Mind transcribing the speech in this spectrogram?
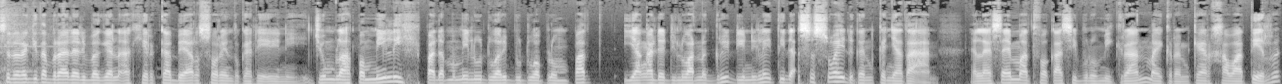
Saudara kita berada di bagian akhir KBR sore untuk hari ini. Jumlah pemilih pada pemilu 2024 yang ada di luar negeri dinilai tidak sesuai dengan kenyataan. LSM Advokasi Buruh Migran Migrant Care khawatir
